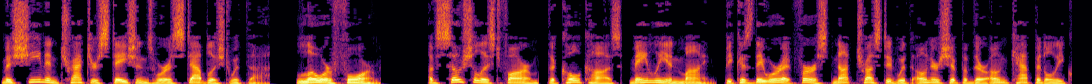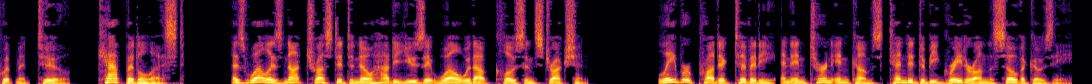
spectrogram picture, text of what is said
Machine and tractor stations were established with the «lower form» Of socialist farm, the kolkhoz, mainly in mind, because they were at first not trusted with ownership of their own capital equipment to capitalist, as well as not trusted to know how to use it well without close instruction. Labor productivity and in turn incomes tended to be greater on the Sovkhozy.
